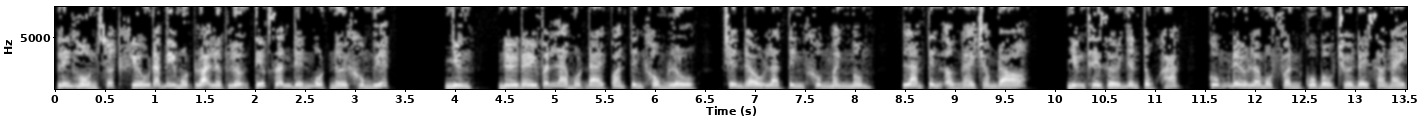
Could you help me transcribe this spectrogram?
linh hồn xuất khiếu đã bị một loại lực lượng tiếp dẫn đến một nơi không biết. Nhưng nơi đây vẫn là một đài quan tinh khổng lồ, trên đầu là tinh không manh mông, lam tinh ở ngay trong đó. Những thế giới nhân tộc khác cũng đều là một phần của bầu trời đầy sao này.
